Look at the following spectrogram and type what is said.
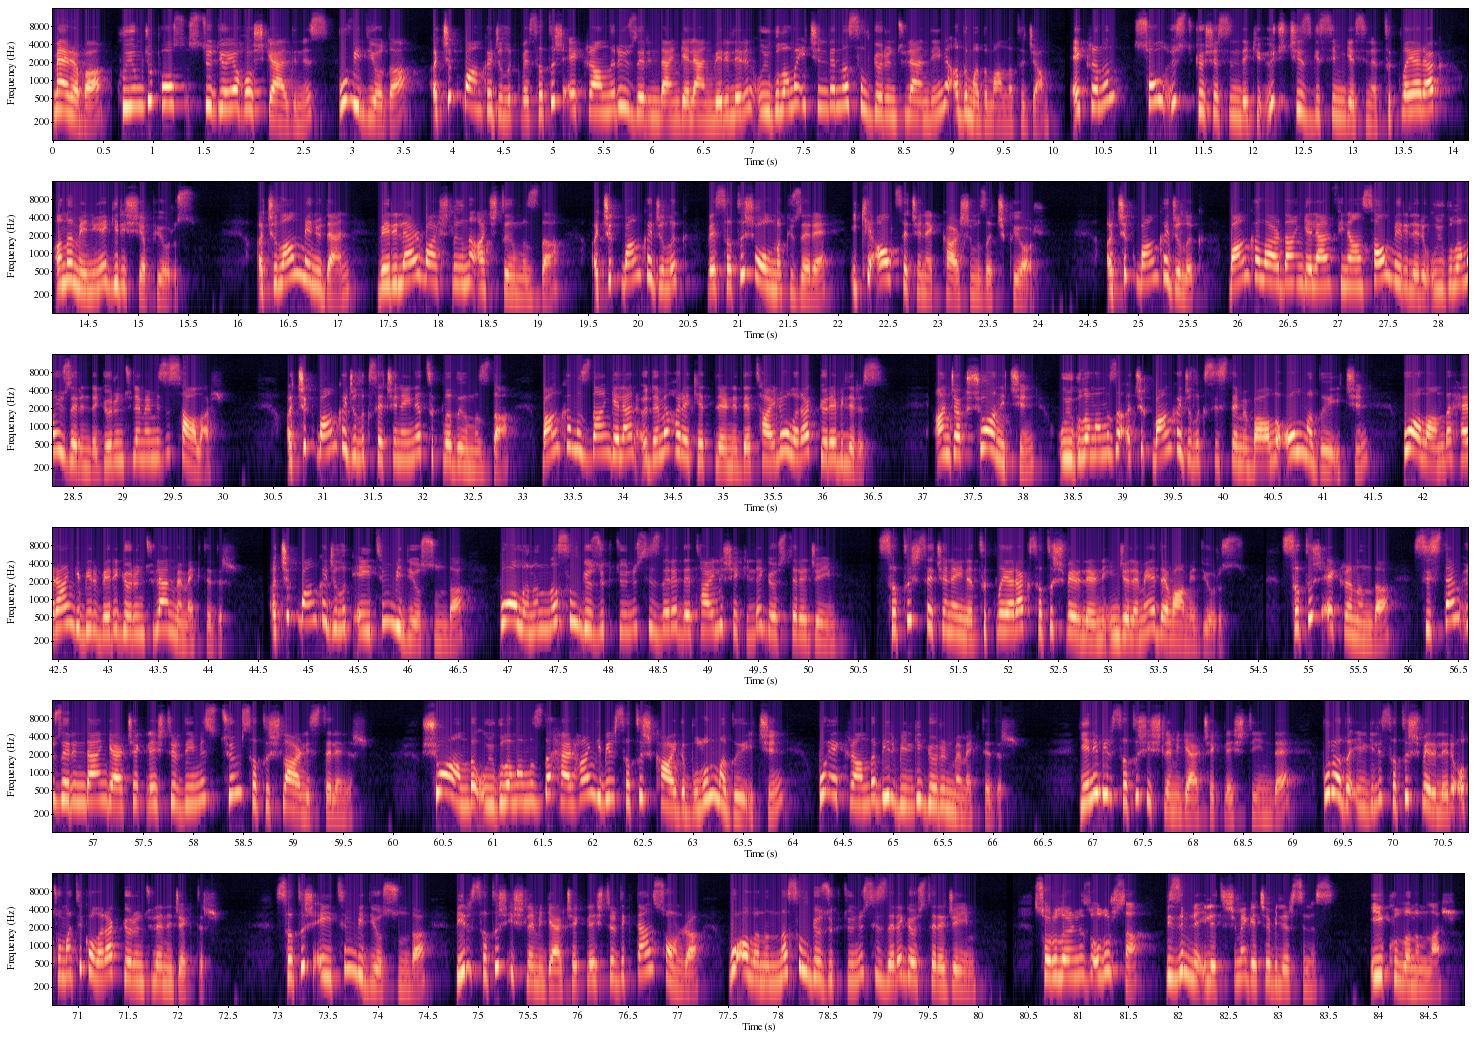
Merhaba, Kuyumcu Post Stüdyo'ya hoş geldiniz. Bu videoda açık bankacılık ve satış ekranları üzerinden gelen verilerin uygulama içinde nasıl görüntülendiğini adım adım anlatacağım. Ekranın sol üst köşesindeki 3 çizgi simgesine tıklayarak ana menüye giriş yapıyoruz. Açılan menüden veriler başlığını açtığımızda açık bankacılık ve satış olmak üzere iki alt seçenek karşımıza çıkıyor. Açık bankacılık, bankalardan gelen finansal verileri uygulama üzerinde görüntülememizi sağlar. Açık bankacılık seçeneğine tıkladığımızda bankamızdan gelen ödeme hareketlerini detaylı olarak görebiliriz. Ancak şu an için uygulamamıza açık bankacılık sistemi bağlı olmadığı için bu alanda herhangi bir veri görüntülenmemektedir. Açık bankacılık eğitim videosunda bu alanın nasıl gözüktüğünü sizlere detaylı şekilde göstereceğim. Satış seçeneğine tıklayarak satış verilerini incelemeye devam ediyoruz. Satış ekranında sistem üzerinden gerçekleştirdiğimiz tüm satışlar listelenir. Şu anda uygulamamızda herhangi bir satış kaydı bulunmadığı için bu ekranda bir bilgi görünmemektedir. Yeni bir satış işlemi gerçekleştiğinde burada ilgili satış verileri otomatik olarak görüntülenecektir. Satış eğitim videosunda bir satış işlemi gerçekleştirdikten sonra bu alanın nasıl gözüktüğünü sizlere göstereceğim. Sorularınız olursa bizimle iletişime geçebilirsiniz. İyi kullanımlar.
